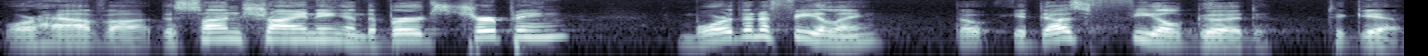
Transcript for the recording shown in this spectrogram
or have uh, the sun shining and the birds chirping. More than a feeling, though it does feel good to give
